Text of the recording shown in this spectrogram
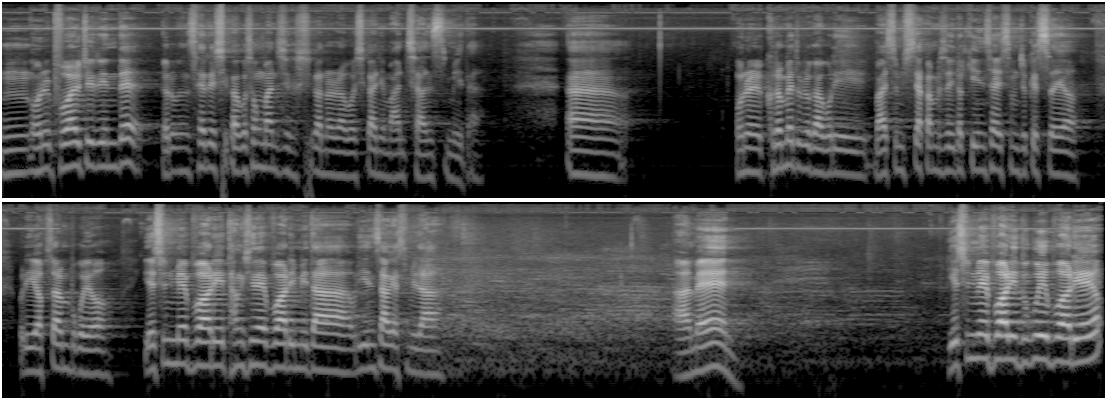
음, 오늘 부활주일인데 여러분 세례식하고 성만식 시간을 하고 시간이 많지 않습니다. 아, 오늘 그럼에도 불구하고 우리 말씀 시작하면서 이렇게 인사했으면 좋겠어요. 우리 옆 사람 보고요. 예수님의 부활이 당신의 부활입니다. 우리 인사하겠습니다. 아멘. 예수님의 부활이 누구의 부활이에요?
